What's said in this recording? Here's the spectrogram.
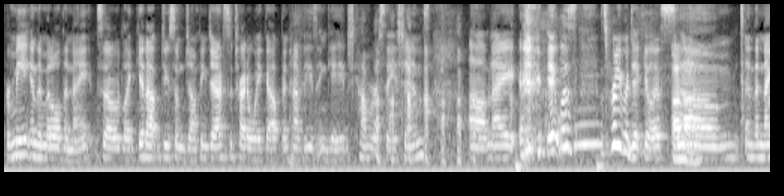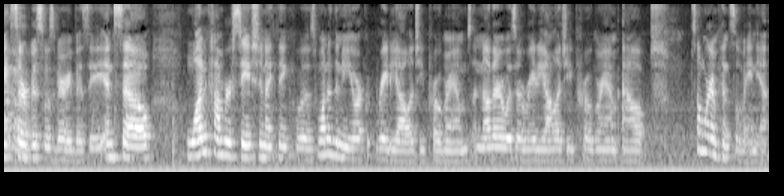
for me in the middle of the night. So I would like get up, do some jumping jacks to try to wake up and have these engaged conversations. um, and I, it was it was pretty ridiculous. Uh-huh. Um, and the night uh-huh. service was very busy. And so one conversation I think was one of the New York radiology programs. Another was a radiology program out somewhere in Pennsylvania.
